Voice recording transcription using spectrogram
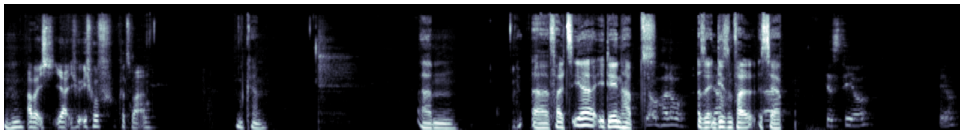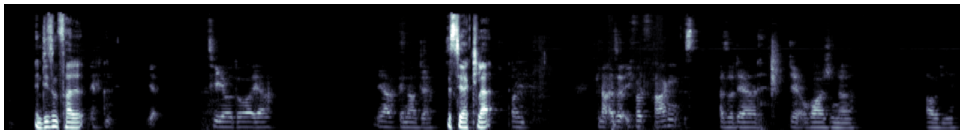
Mhm, aber ich, ja, ich, ich rufe kurz mal an. okay. Ähm, äh, falls ihr Ideen habt, hallo. also in ja, diesem Fall ist äh, ja, Hier ist Theo. Theo? in diesem Fall Theodor, ja. Ja, genau, der. ist ja klar, Und genau, also ich wollte fragen, ist, also der, der orangene Audi,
